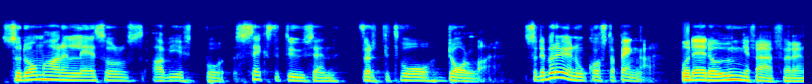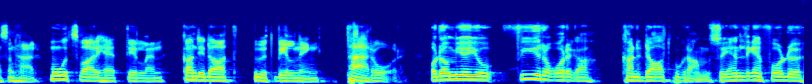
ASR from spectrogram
Så de har en läsårsavgift på 60 042 dollar. Så det börjar ju nog kosta pengar. Och det är då ungefär för en sån här motsvarighet till en kandidatutbildning per år. Och de gör ju fyraåriga kandidatprogram, så egentligen får du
